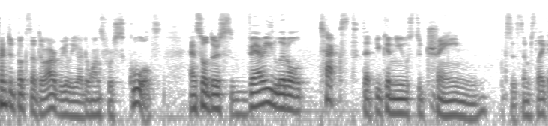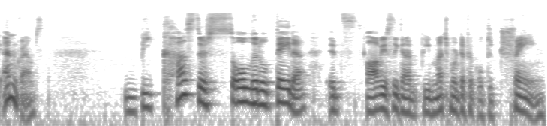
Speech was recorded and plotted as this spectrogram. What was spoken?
printed books that there are really are the ones for schools. And so there's very little text that you can use to train systems like n-grams because there's so little data, it's obviously going to be much more difficult to train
